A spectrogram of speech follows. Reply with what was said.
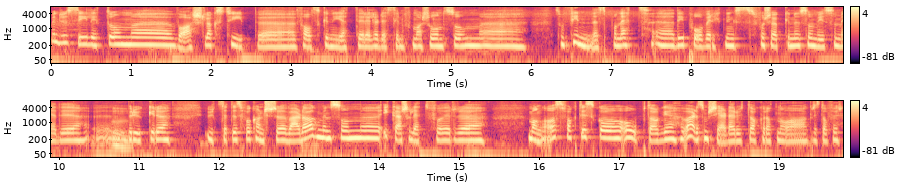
Men du sier litt om eh, hva slags type falske nyheter eller desinformasjon som uh, som finnes på nett. Eh, de påvirkningsforsøkene som vi som mediebrukere mm. utsettes for kanskje hver dag, men som eh, ikke er så lett for, mange av oss faktisk å, å, oppdage hva er det som skjer der ute akkurat nå, Kristoffer.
